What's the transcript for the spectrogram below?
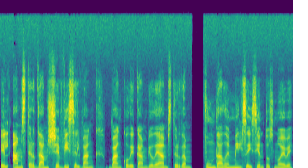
El Amsterdamsche Wisselbank, Banco de Cambio de Ámsterdam, fundado en 1609,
